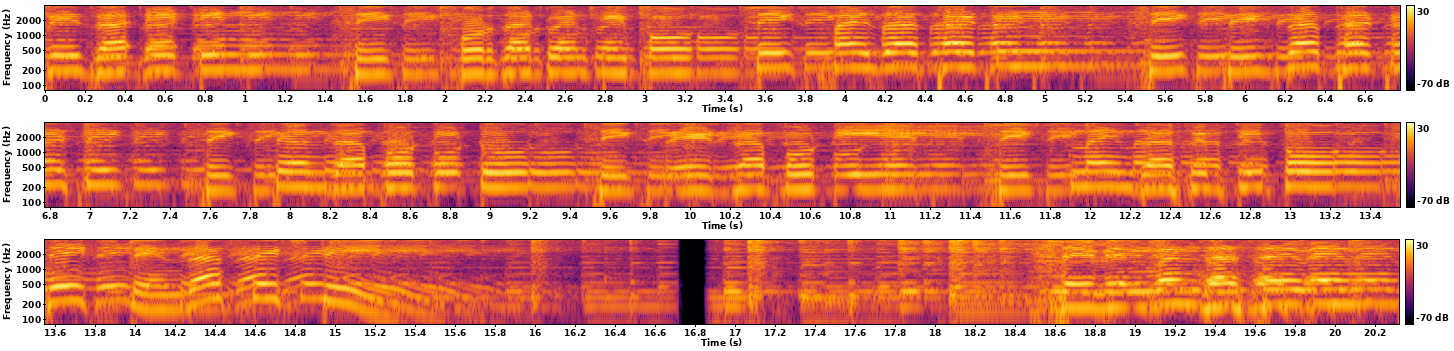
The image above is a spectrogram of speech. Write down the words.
threes are eighteen, six fours are twenty-four, six fives are thirty, six sixes are thirty-six, six sevens are forty-two, six eights are forty-eight, six nines are fifty-four, six tens are sixty. Seven ones are seven,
